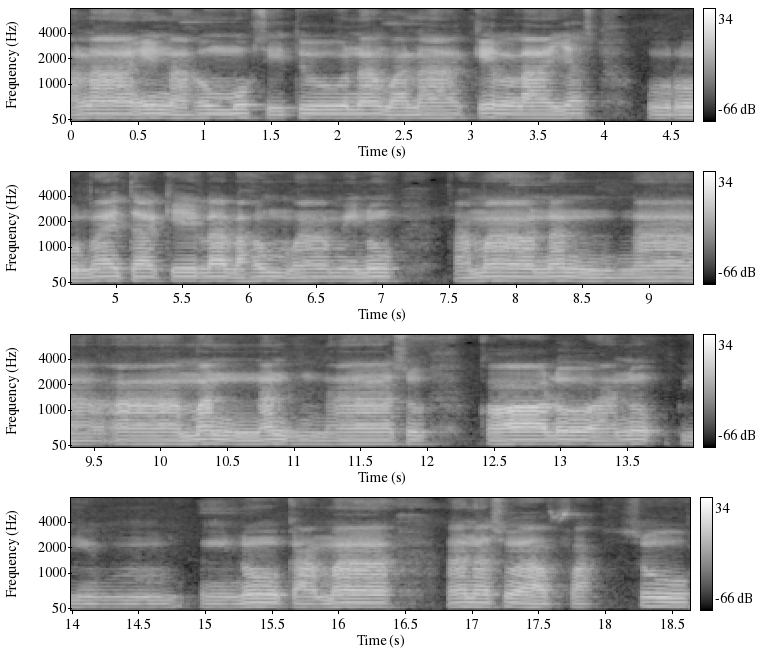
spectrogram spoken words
ala innahum mufsiduna walakin la yashurun wa qila lahum aminu kama nanna amannan nasu qalu anu biminu kama ana suafa su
